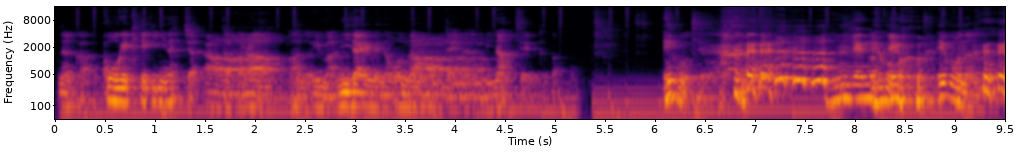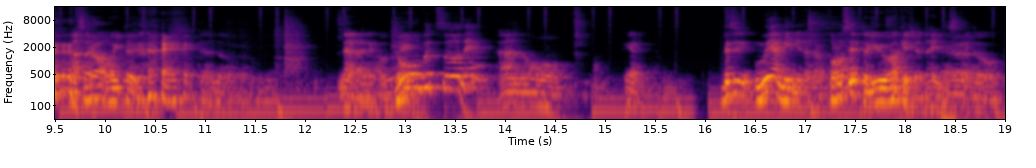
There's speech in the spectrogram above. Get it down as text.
なんか攻撃的になっちゃったから、ああの、今、二代目の女の子みたいなのになってるとか。エゴっては人間エのゲーム。ゴ、エゴなの。あ、それは置いといて。はいあの、だからね、動物をね、あの、別にむやみにだから殺せというわけじゃないんですけど、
